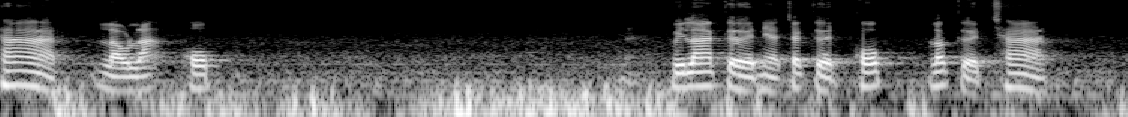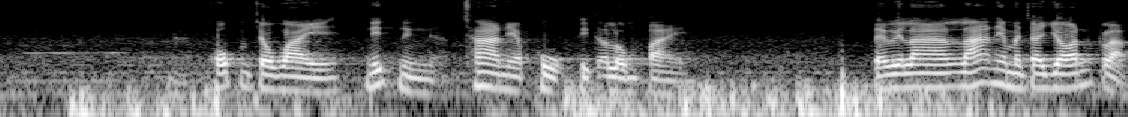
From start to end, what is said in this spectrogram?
ชาติเราละพบ เวลาเกิดเนี่ยจะเกิดพบแล้วเกิดชาติ บมันจะไวนิดหนึ่งเนี่ยชาติเนี่ยผูกติดอารมณ์ไป แต่เวลาละเนี่ยมันจะย้อนกลับ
